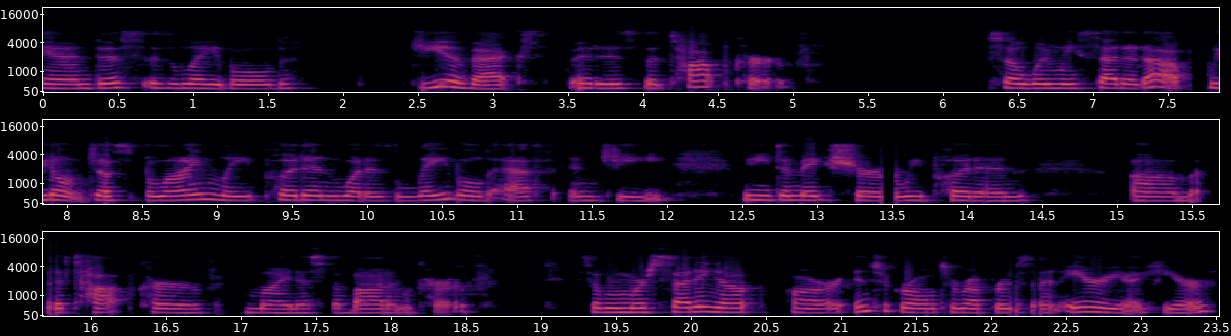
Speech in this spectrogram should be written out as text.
And this is labeled g of x, but it is the top curve. So when we set it up, we don't just blindly put in what is labeled f and g. We need to make sure we put in um, the top curve minus the bottom curve. So when we're setting up our integral to represent area here,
